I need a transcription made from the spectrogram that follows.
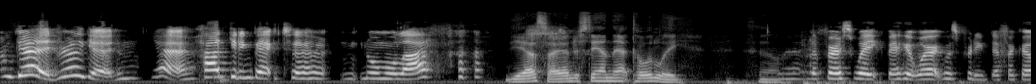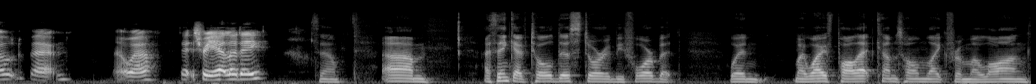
I'm good, really good. Yeah, hard getting back to normal life. Yes, I understand that totally. So the first week back at work was pretty difficult, but oh well, that's reality. So, um, I think I've told this story before, but when my wife Paulette comes home, like from a long,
